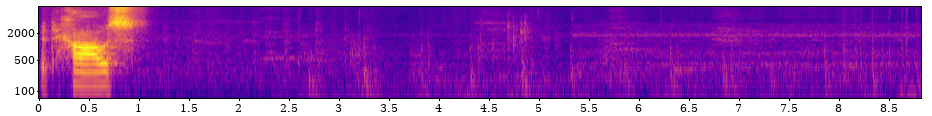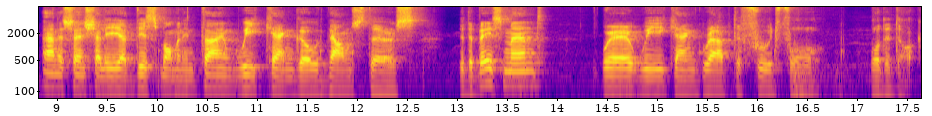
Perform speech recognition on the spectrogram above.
the house And essentially at this moment in time, we can go downstairs to the basement where we can grab the food for, for the dog.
